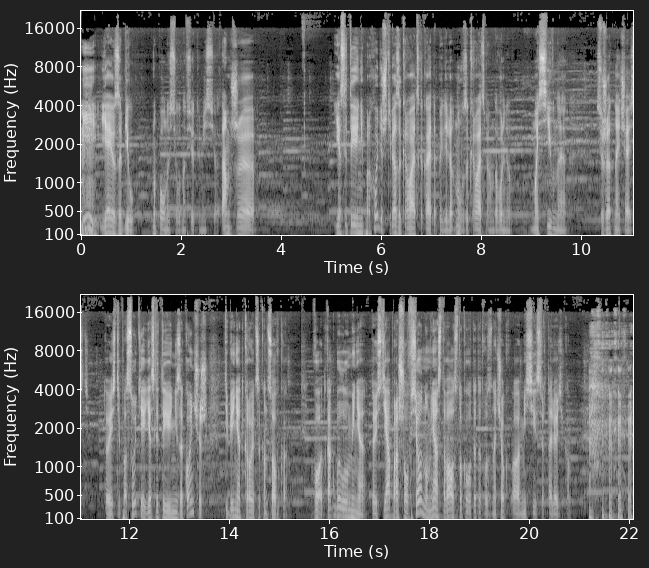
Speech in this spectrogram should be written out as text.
И я ее забил, ну, полностью на всю эту миссию. А там же, если ты ее не проходишь, у тебя закрывается какая-то определенная, ну, закрывается прям довольно массивная сюжетная часть. То есть, и по сути, если ты ее не закончишь, тебе не откроется концовка. Вот, как было у меня. То есть я прошел все, но у меня оставалось только вот этот вот значок а, миссии с вертолетиком.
